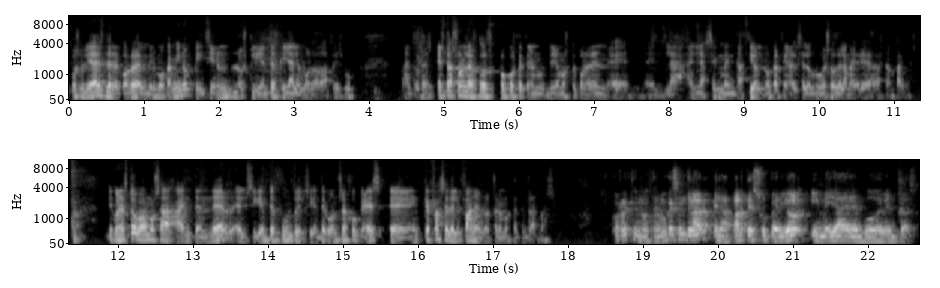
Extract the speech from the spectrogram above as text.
posibilidades de recorrer el mismo camino que hicieron los clientes que ya le hemos dado a Facebook. Entonces, estas son las dos focos que tenemos, que poner en, la, segmentación, ¿no? que al final es el grueso de la mayoría de las campañas. Y con esto vamos a, entender el siguiente punto y el siguiente consejo, que es eh, en qué fase del funnel nos tenemos que centrar más. Correcto, y nos tenemos que centrar en la parte superior y media del embudo de ventas.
